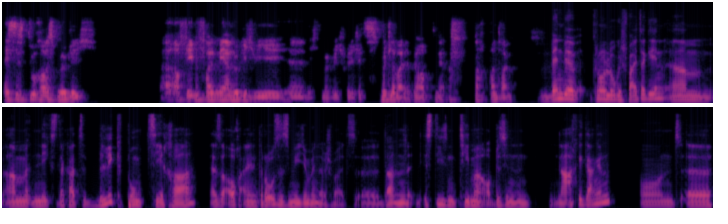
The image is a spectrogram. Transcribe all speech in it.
es ist durchaus möglich. Äh, auf jeden Fall mehr möglich wie äh, nicht möglich, würde ich jetzt mittlerweile behaupten, ja, nach ein paar Tagen. Wenn wir chronologisch weitergehen, ähm, am nächsten Tag hat Blick.ch, also auch ein großes Medium in der Schweiz, äh, dann ist diesem Thema auch ein bisschen nachgegangen und äh,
